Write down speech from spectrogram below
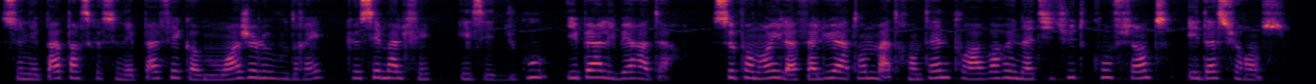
Ce n'est pas parce que ce n'est pas fait comme moi je le voudrais que c'est mal fait. Et c'est du coup hyper libérateur. Cependant, il a fallu attendre ma trentaine pour avoir une attitude confiante et d'assurance.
